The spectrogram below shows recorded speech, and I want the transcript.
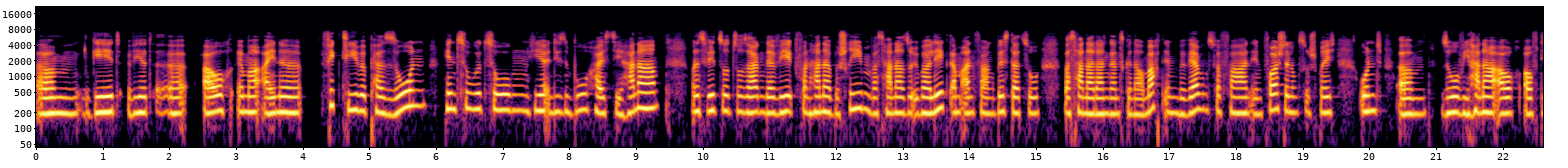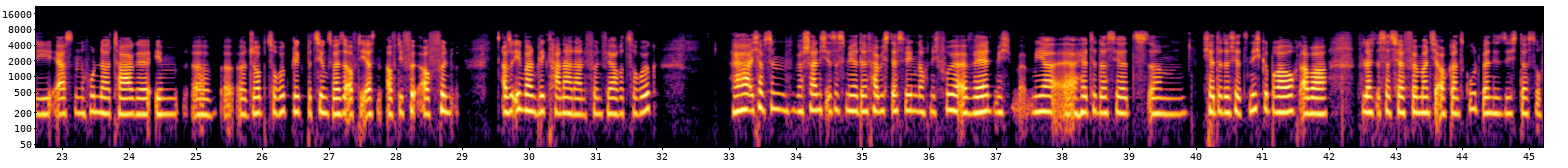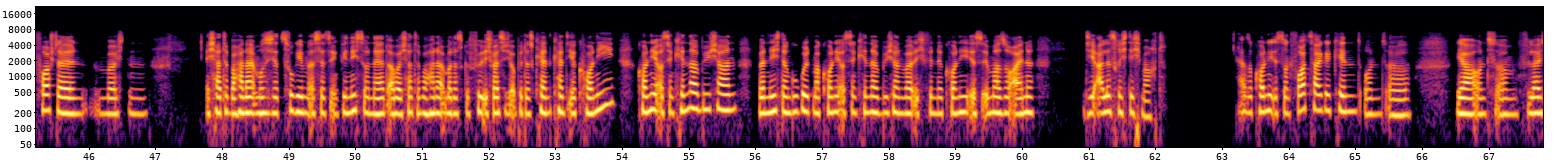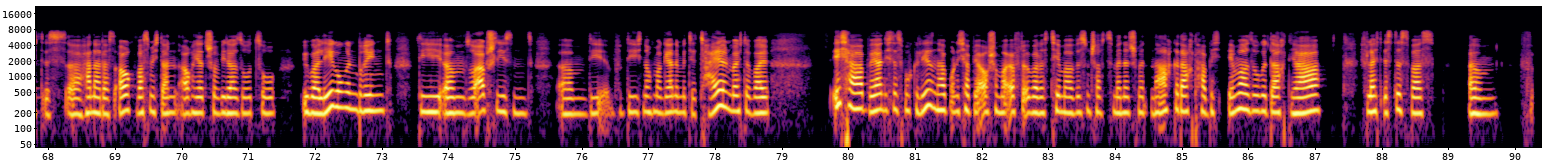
ähm, geht, wird äh, auch immer eine fiktive Person hinzugezogen. Hier in diesem Buch heißt sie Hannah und es wird sozusagen der Weg von Hannah beschrieben, was Hannah so überlegt am Anfang bis dazu, was Hannah dann ganz genau macht im Bewerbungsverfahren, im Vorstellungsgespräch und ähm, so wie Hannah auch auf die ersten 100 Tage im äh, äh, Job zurückblickt, beziehungsweise auf die ersten, auf die, auf fünf, also irgendwann blickt Hannah dann fünf Jahre zurück ja, ich habe es wahrscheinlich ist es mir, das habe ich deswegen noch nicht früher erwähnt. Mich mir er hätte das jetzt, ähm, ich hätte das jetzt nicht gebraucht, aber vielleicht ist das ja für manche auch ganz gut, wenn die sich das so vorstellen möchten. Ich hatte bei Hannah, muss ich jetzt zugeben, ist jetzt irgendwie nicht so nett, aber ich hatte bei Hannah immer das Gefühl, ich weiß nicht, ob ihr das kennt, kennt ihr Conny? Conny aus den Kinderbüchern? Wenn nicht, dann googelt mal Conny aus den Kinderbüchern, weil ich finde, Conny ist immer so eine, die alles richtig macht. Also Conny ist so ein Vorzeigekind und äh, ja, und ähm, vielleicht ist äh, Hannah das auch, was mich dann auch jetzt schon wieder so zu Überlegungen bringt, die ähm, so abschließend, ähm, die, die ich nochmal gerne mit dir teilen möchte, weil ich habe, während ich das Buch gelesen habe, und ich habe ja auch schon mal öfter über das Thema Wissenschaftsmanagement nachgedacht, habe ich immer so gedacht, ja, vielleicht ist es was, ähm,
